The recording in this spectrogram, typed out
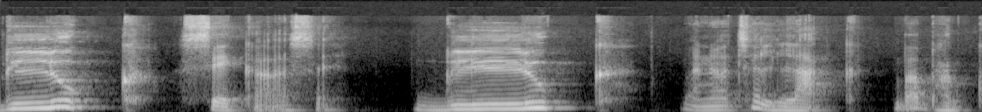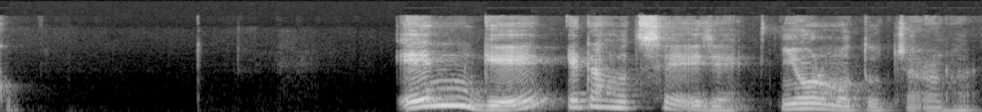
গ্লুক সেকা আছে। গ্লুক মানে হচ্ছে লাক বা ভাগ্য। এনগে এটা হচ্ছে এই যে ইয়োর মতো উচ্চারণ হয়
